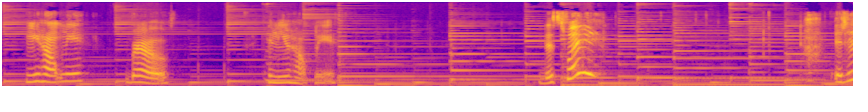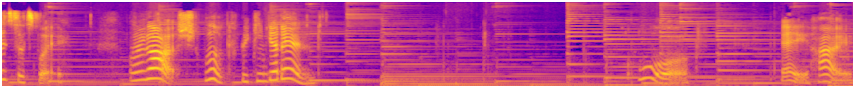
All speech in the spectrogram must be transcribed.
Can you help me? Bro. Can you help me? This way? It is this way. Oh my gosh, look, we can get in. Cool. Hey, hi.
